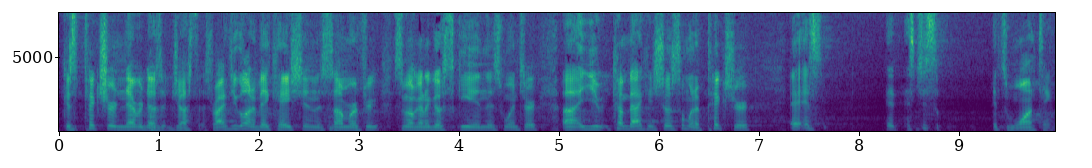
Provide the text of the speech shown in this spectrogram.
because picture never does it justice, right? If you go on a vacation in the summer, if you're someone going to go skiing this winter, uh, and you come back and show someone a picture, it's it, it's just, it's wanting,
